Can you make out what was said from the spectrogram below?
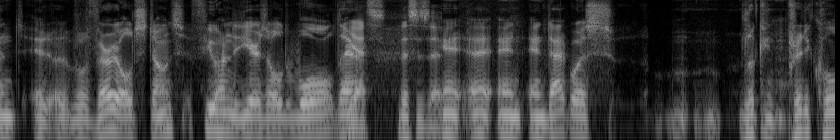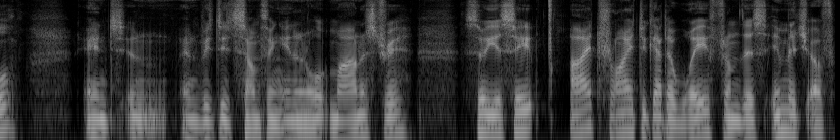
and it was very old stones, a few hundred years old wall there. yes this is it and uh, and, and that was looking pretty cool, and, and and we did something in an old monastery. So you see, I try to get away from this image of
